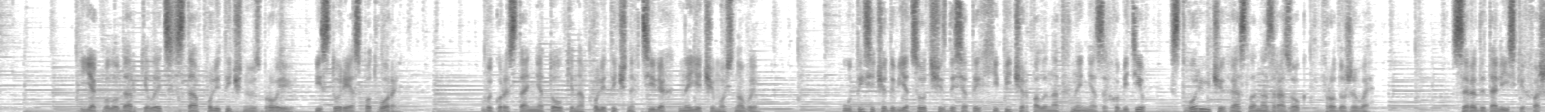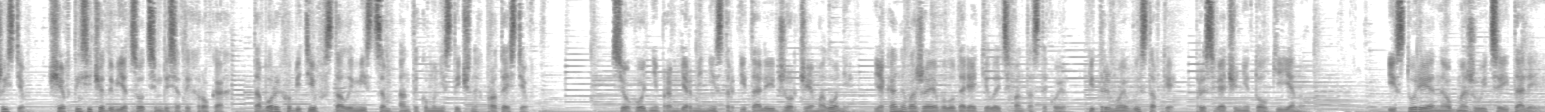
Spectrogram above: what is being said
Як володар кілець став політичною зброєю, історія спотворень. Використання Толкіна в політичних цілях не є чимось новим. У 1960-х хіпі черпали натхнення за хобітів, створюючи гасла на зразок Фродо живе. Серед італійських фашистів ще в 1970-х роках табори хобітів стали місцем антикомуністичних протестів. Сьогодні прем'єр-міністр Італії Джорджія Мелоні, яка не вважає володаря кілець фантастикою, підтримує виставки, присвячені Толкієну. Історія не обмежується Італією.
